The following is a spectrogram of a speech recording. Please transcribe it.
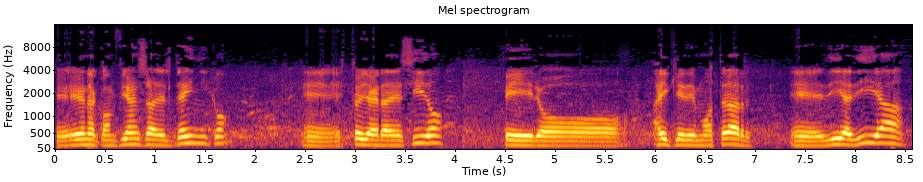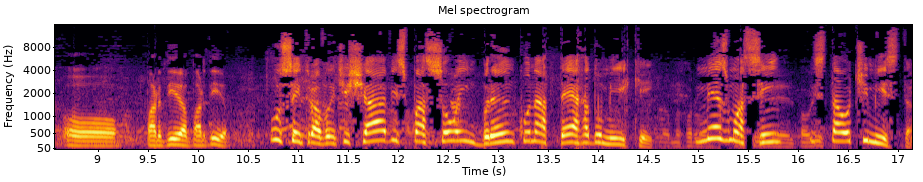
É uma confiança do técnico, estou agradecido, pero hay que demostrar eh, dia a dia ou partido a partido. O centroavante Chaves passou em branco na terra do Mickey. Mesmo assim, está otimista.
